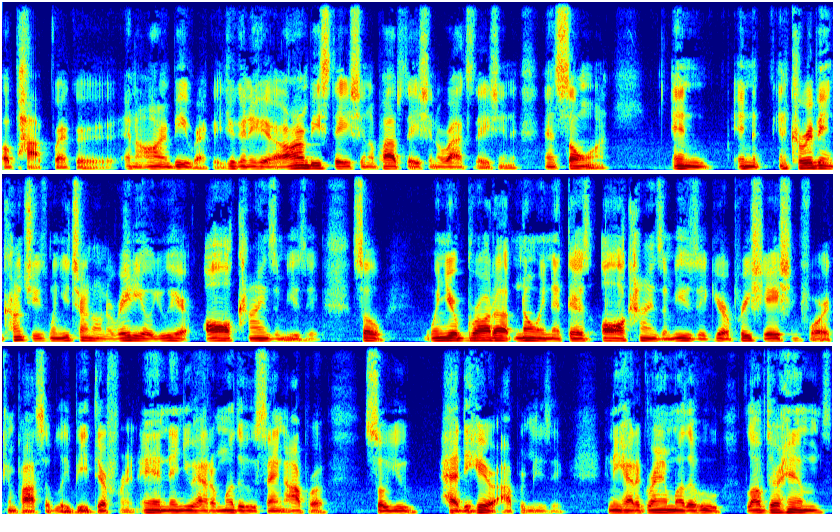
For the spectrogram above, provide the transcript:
a pop record, and an R&B record. You're to hear an R&B station, a pop station, a rock station, and so on. And in in Caribbean countries, when you turn on the radio, you hear all kinds of music. So when you're brought up knowing that there's all kinds of music, your appreciation for it can possibly be different. And then you had a mother who sang opera, so you had to hear opera music. And he had a grandmother who loved her hymns,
